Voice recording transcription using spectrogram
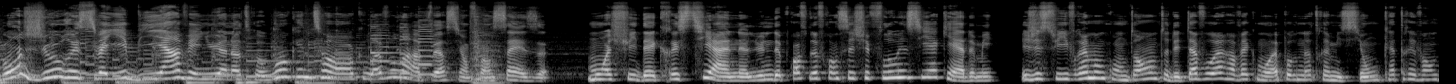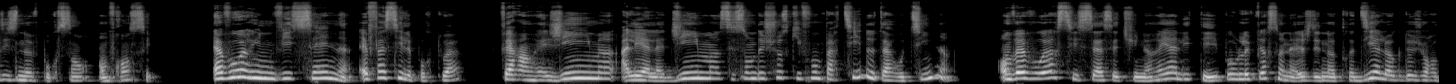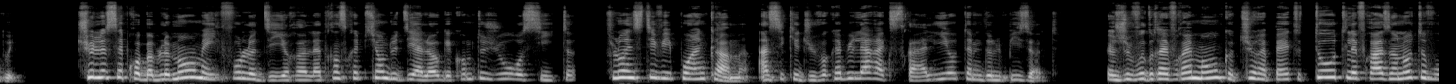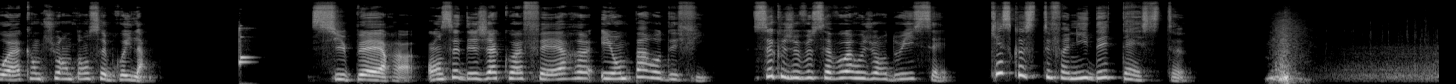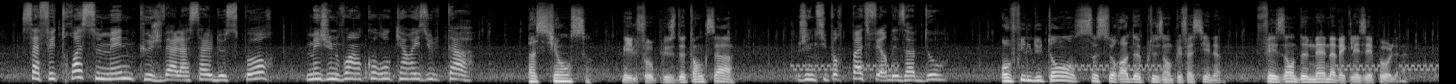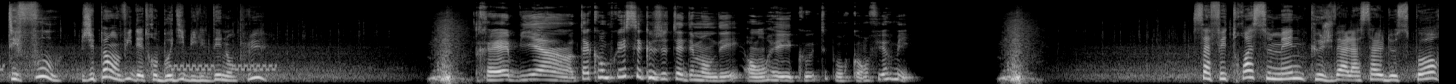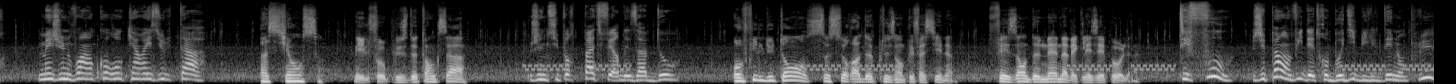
Bonjour et soyez bienvenus à notre Walk and Talk Level Up version française. Moi, je suis des Christiane, l'une des profs de français chez Fluency Academy, et je suis vraiment contente de t'avoir avec moi pour notre émission 99% en français. Avoir une vie saine est facile pour toi. Faire un régime, aller à la gym, ce sont des choses qui font partie de ta routine. On va voir si ça c'est une réalité pour le personnage de notre dialogue d'aujourd'hui. Tu le sais probablement, mais il faut le dire, la transcription du dialogue est comme toujours au site fluencetv.com ainsi que du vocabulaire extra lié au thème de l'épisode. Je voudrais vraiment que tu répètes toutes les phrases en haute voix quand tu entends ce bruit-là. Super, on sait déjà quoi faire et on part au défi. Ce que je veux savoir aujourd'hui, c'est qu'est-ce que Stéphanie déteste? Ça fait trois semaines que je vais à la salle de sport, mais je ne vois encore aucun résultat. Patience, mais il faut plus de temps que ça. Je ne supporte pas de faire des abdos. Au fil du temps, ce sera de plus en plus facile. Fais-en de même avec les épaules. T'es fou J'ai pas envie d'être bodybuildé non plus. Très bien, t'as compris ce que je t'ai demandé? On réécoute pour confirmer. Ça fait trois semaines que je vais à la salle de sport, mais je ne vois encore aucun résultat. Patience, mais il faut plus de temps que ça. Je ne supporte pas de faire des abdos. Au fil du temps, ce sera de plus en plus facile. Fais-en de même avec les épaules. T'es fou J'ai pas envie d'être bodybuildé non plus.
